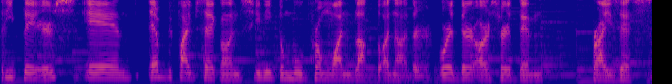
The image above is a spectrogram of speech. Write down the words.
three players and every five seconds you need to move from one block to another where there are certain prizes.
